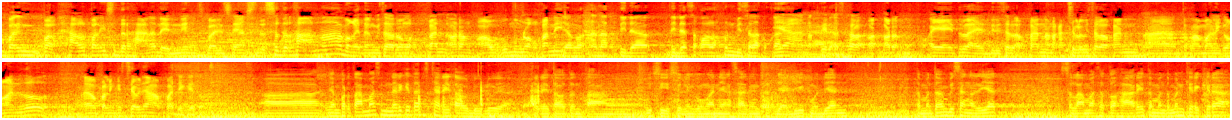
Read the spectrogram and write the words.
paling pa- hal paling sederhana deh ini paling yang seder- sederhana banget yang bisa orang lakukan orang umum lakukan nih. yang anak tidak tidak sekolah pun bisa lakukan Iya anak Ya. tidak sekolah orang ya itulah yang bisa lakukan anak kecil bisa lakukan eh, untuk ramah lingkungan itu yang paling kecilnya apa deh gitu. Uh, yang pertama sebenarnya kita harus cari tahu dulu ya, cari tahu tentang isu-isu lingkungan yang saat ini terjadi. Kemudian teman-teman bisa ngelihat selama satu hari teman-teman kira-kira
